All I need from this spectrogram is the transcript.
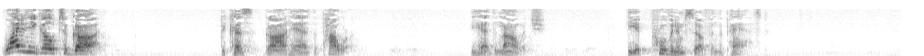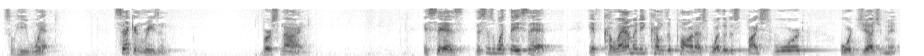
Why did he go to God? Because God has the power. He had the knowledge. He had proven himself in the past. So he went. Second reason, verse 9. It says, this is what they said. If calamity comes upon us, whether by sword or judgment,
